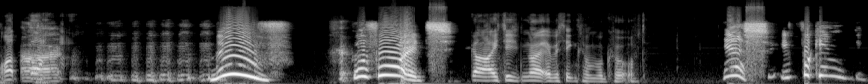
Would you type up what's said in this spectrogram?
What the? Hello. Move! Go forward! Guys, did you know everything's on record? Yes, you fucking.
